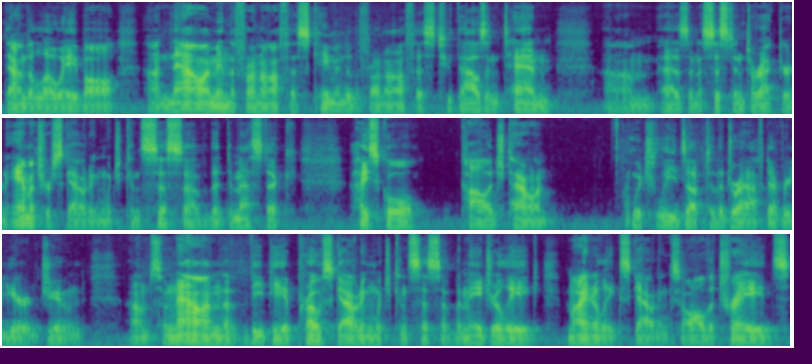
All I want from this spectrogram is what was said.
down to low A ball. Uh, now I'm in the front office, came into the front office 2010 um, as an assistant director in amateur scouting, which consists of the domestic high school college talent, which leads up to the draft every year in June. Um, so now I'm the VP of Pro Scouting, which consists of the Major League, Minor League Scouting. So all the trades,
